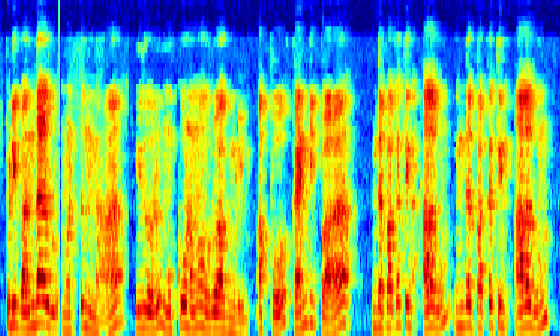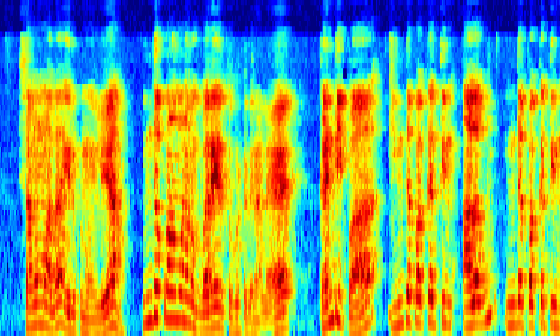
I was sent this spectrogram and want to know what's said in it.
இப்படி வந்தால் மட்டும்தான் இது ஒரு முக்கோணமா உருவாக முடியும். அப்போ கண்டிப்பா இந்த பக்கத்தின் அளவும் இந்த பக்கத்தின் அளவும் சமமா தான் இருக்கணும் இல்லையா? இந்த கோணமும் நமக்கு வரையறுக்கப்பட்டதுனால கண்டிப்பா இந்த பக்கத்தின் அளவும் இந்த பக்கத்தின்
